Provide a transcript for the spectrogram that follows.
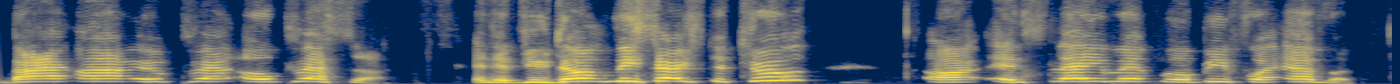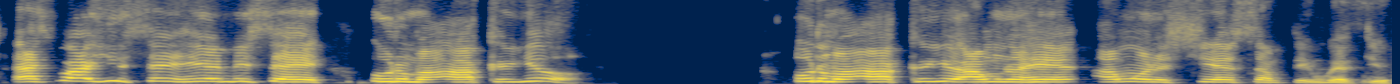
by our oppressor. And if you don't research the truth, our enslavement will be forever. That's why you sit here and me say, Udama Akayo. Udama Akayo, I want to hear, I want to share something with you.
